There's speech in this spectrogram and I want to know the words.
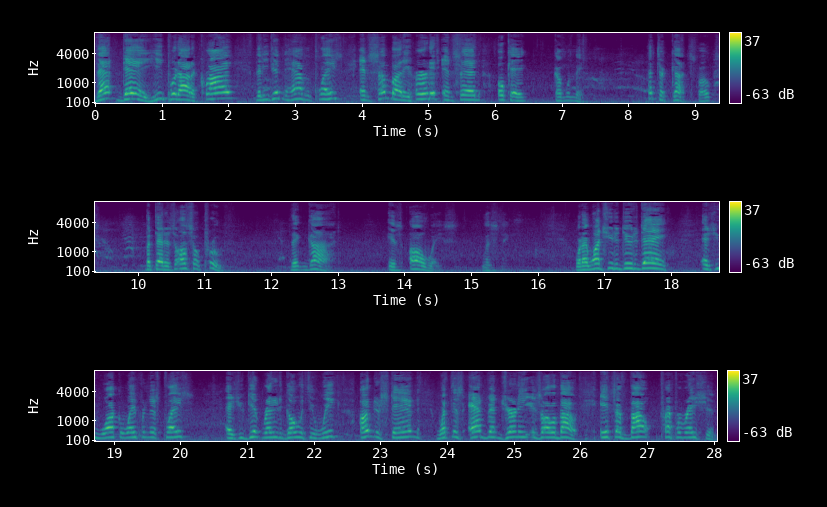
that day he put out a cry that he didn't have a place, and somebody heard it and said, Okay, come with me. That took guts, folks. But that is also proof that God is always listening. What I want you to do today, as you walk away from this place, as you get ready to go with your week, understand what this Advent journey is all about. It's about preparation.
